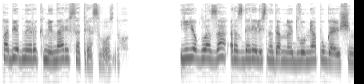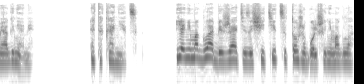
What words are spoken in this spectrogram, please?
Победный рык Минари сотряс воздух. Ее глаза разгорелись надо мной двумя пугающими огнями. Это конец. Я не могла бежать и защититься тоже больше не могла.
